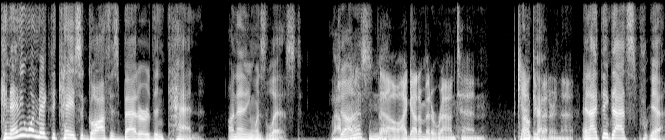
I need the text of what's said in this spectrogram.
can anyone make the case that Goff is better than 10 on anyone's list? Not Jonas? No, I got him at around 10. Can't do better than that. And I think that's yeah.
